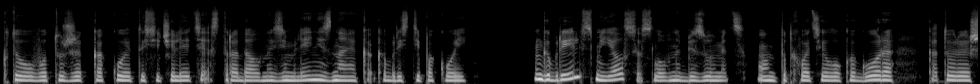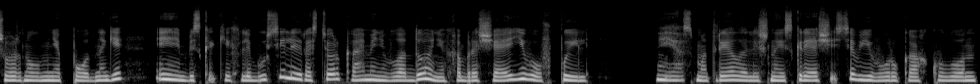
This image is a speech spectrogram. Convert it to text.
кто вот уже какое тысячелетие страдал на земле, не зная, как обрести покой. Габриэль смеялся, словно безумец. Он подхватил око гора, которое швырнул мне под ноги, и без каких-либо усилий растер камень в ладонях, обращая его в пыль. Я смотрела лишь на искрящийся в его руках кулон.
